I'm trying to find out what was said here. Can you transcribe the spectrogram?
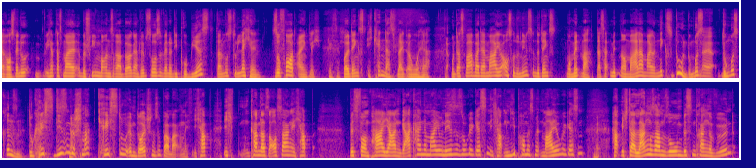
heraus, wenn du, ich habe das mal beschrieben bei unserer Burger und Ripsoße, wenn du die probierst, dann musst du lächeln. Sofort eigentlich. Richtig. Weil du denkst, ich kenne das vielleicht irgendwo her. Ja. Und das war bei der Mayo auch so. Du nimmst und du denkst, Moment mal, das hat mit normaler Mayo nichts zu tun. Du musst, Naja, du, musst grinsen. Du kriegst diesen Ja. Geschmack kriegst du im deutschen Supermarkt nicht. Ich hab, ich kann das auch sagen, ich habe bis vor ein paar Jahren gar keine Mayonnaise so gegessen. Ich habe nie Pommes mit Mayo gegessen. Nee. Habe mich da langsam so ein bisschen dran gewöhnt,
